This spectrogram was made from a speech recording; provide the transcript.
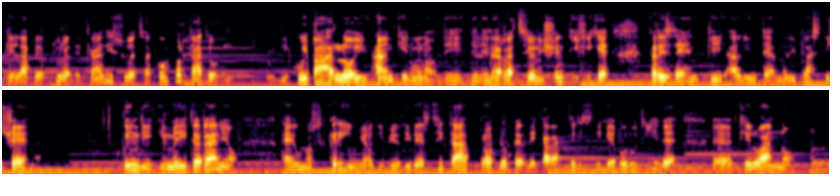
che l'apertura del canale di Suez ha comportato e di cui parlo anche in una de- delle narrazioni scientifiche presenti all'interno di Plasticena. Quindi il Mediterraneo è uno scrigno di biodiversità proprio per le caratteristiche evolutive eh, che lo hanno eh,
